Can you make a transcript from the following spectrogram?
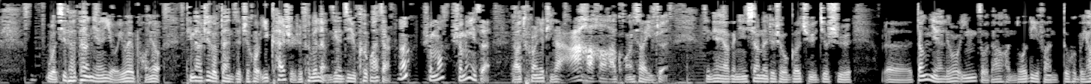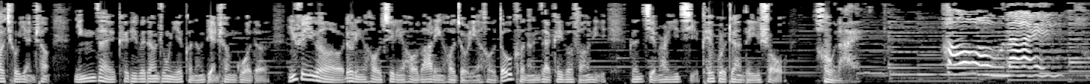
我记得当年有一位朋友听到这个段子之后，一开始是特别冷静，继续嗑瓜子儿，嗯，什么什么意思？然后突然就停下来，啊哈哈哈，狂笑一阵。今天要跟您相的这首歌曲，就是呃，当年刘若英走到很多地方都会被要求演唱，您在 KTV 当中也可能点唱过的。您是一个六零后、七零后、八零后、九零后，都可能在 K 歌房里跟姐妹儿一起 K 过这样的一首《后来》。后来，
